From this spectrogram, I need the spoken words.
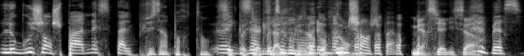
Le, le goût change pas, n'est-ce pas le plus important? C'est peut-être là le plus Le goût important. ne change pas. merci, Anissa. Merci.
